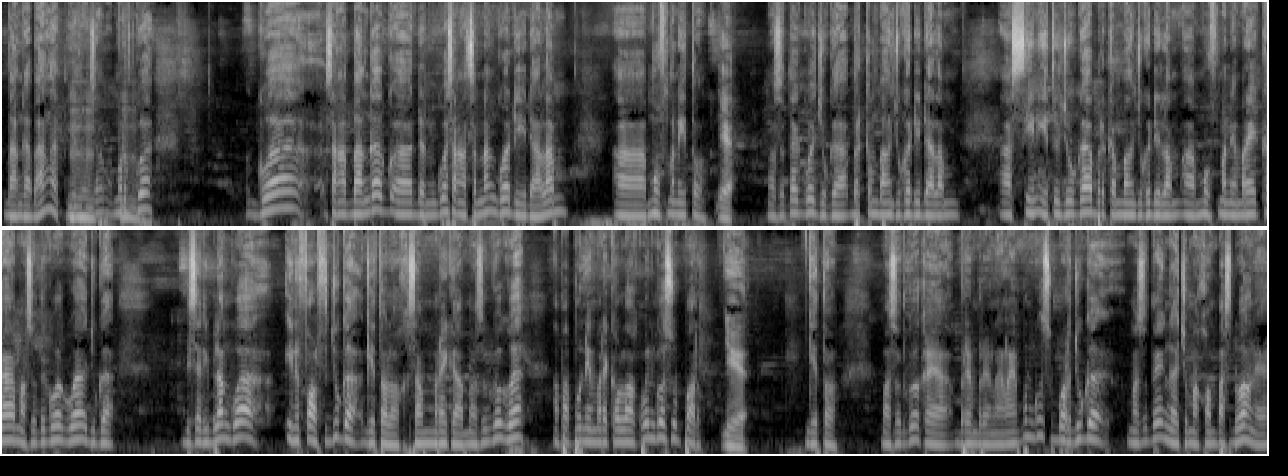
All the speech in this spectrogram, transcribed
bangga banget gitu. Mhm. So, menurut gua gua sangat bangga gua- dan gue sangat senang gue di dalam uh, movement itu. Iya. maksudnya gue juga berkembang juga di dalam uh, scene itu juga berkembang juga di dalam uh, movementnya mereka. Maksudnya gue gua juga bisa dibilang gue involve juga gitu loh sama mereka. Maksud gue gue apa pun yang mereka lakuin gue support. Iya. gitu maksud gue kayak brand-brand lain-lain pun gue support juga maksudnya nggak cuma kompas doang ya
